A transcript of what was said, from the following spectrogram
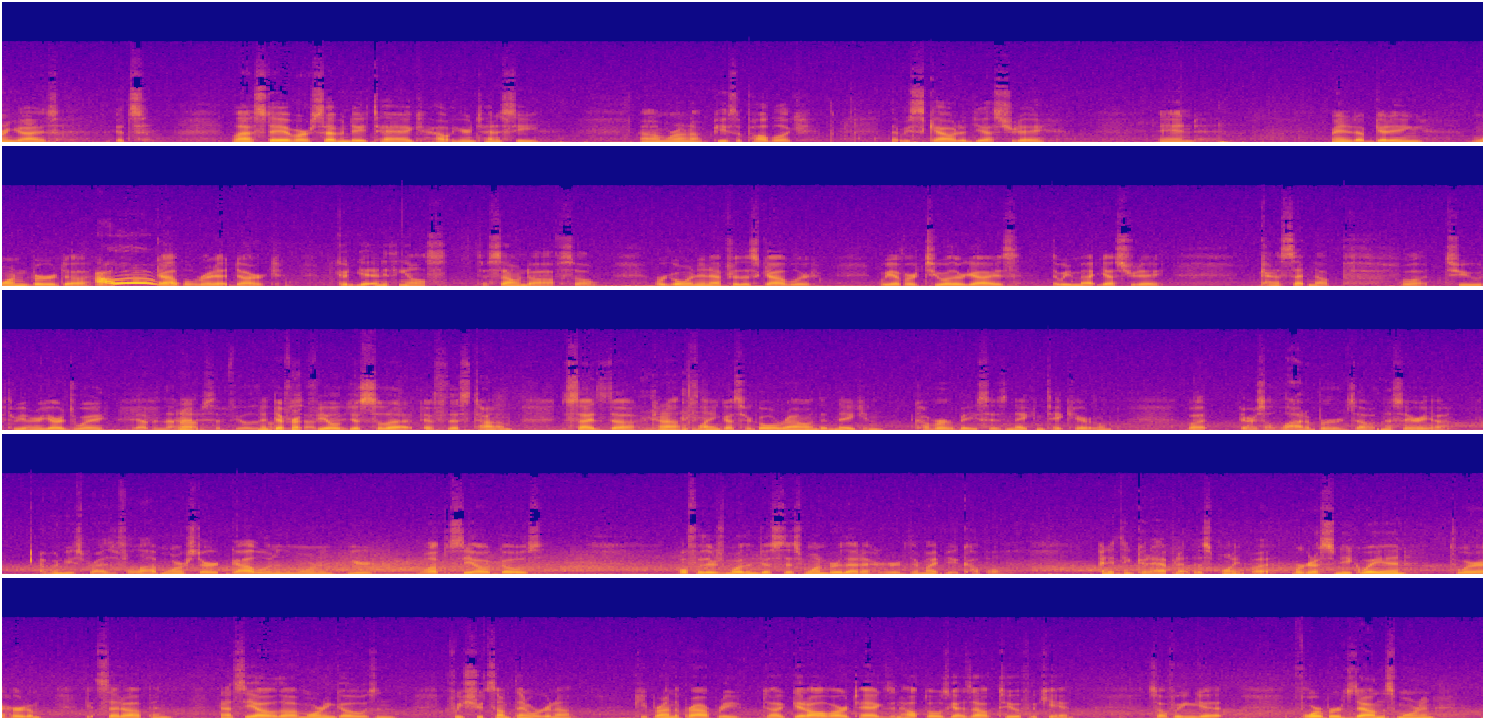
morning guys. It's last day of our seven day tag out here in Tennessee. Um, we're on a piece of public that we scouted yesterday and we ended up getting one bird uh, gobble right at dark. We couldn't get anything else to sound off so we're going in after this gobbler. We have our two other guys that we met yesterday kind of setting up what two, three hundred yards away. Yep, in the in opposite a, field. In a different field, just so that if this Tom decides to kind of flank us or go around, then they can cover our bases and they can take care of them. But there's a lot of birds out in this area. I wouldn't be surprised if a lot more start gobbling in the morning here. We'll have to see how it goes. Hopefully there's more than just this one bird that I heard. There might be a couple. Anything could happen at this point, but we're gonna sneak way in to where I heard them get set up and kind of see how the morning goes. And if we shoot something, we're gonna keep around the property to get all of our tags and help those guys out too if we can. So if we can get four birds down this morning,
